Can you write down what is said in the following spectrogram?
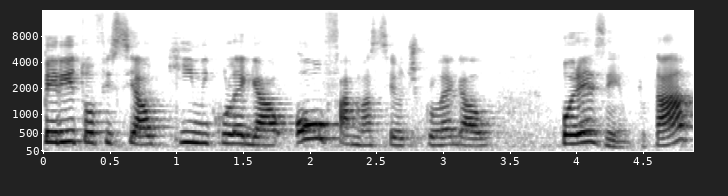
perito oficial químico legal ou farmacêutico legal, por exemplo, tá?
